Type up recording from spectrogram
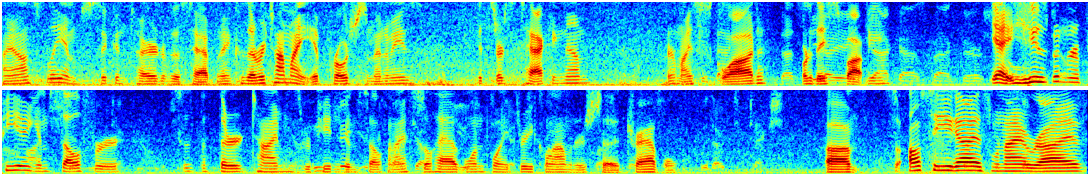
I honestly am sick and tired of this happening because every time I approach some enemies, it starts attacking them, or my squad, or they spot me. Yeah, he's been repeating himself for. This is the third time he's repeated himself, and I still have 1.3 kilometers to travel. Um, so I'll see you guys when I arrive.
